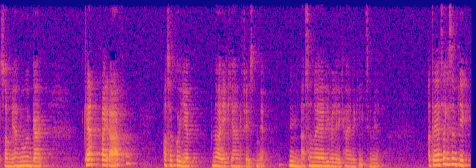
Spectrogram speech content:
som jeg nu engang kan fredag aften. Og så gå hjem, når ikke jeg er en fest mere. Mm. Altså når jeg alligevel ikke har energi til mere. Og da jeg så ligesom gik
